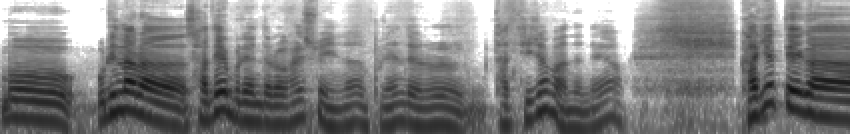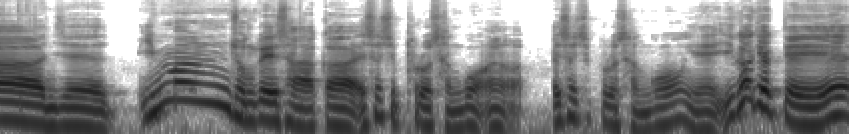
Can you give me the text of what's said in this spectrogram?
뭐 우리나라 4대 브랜드라고 할 수 있는 브랜드를 다 뒤져봤는데요. 가격대가 이제 입문 정도에서 아까 SC 프로 30, 아, SC 프로 30, 예, 이 가격대에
